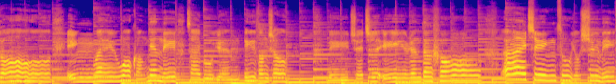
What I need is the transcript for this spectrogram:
候。因为我狂恋你，才不愿意放手，你却只一人等候。爱情徒有虚名，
